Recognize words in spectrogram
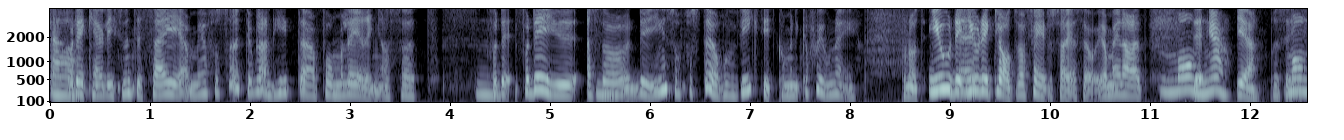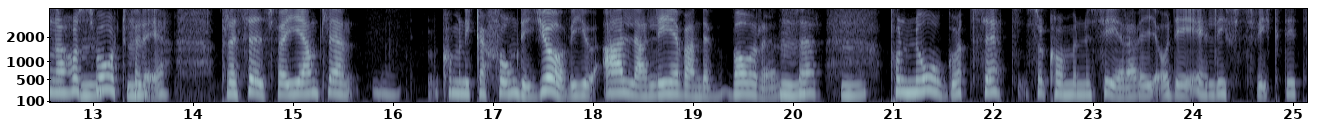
Ja. Och det kan jag liksom inte säga, men jag försöker ibland hitta formuleringar så att För, det, för det är ju, alltså det är ingen som förstår hur viktigt kommunikation är. På något. Jo, det, jo, det är klart, det var fel att säga så. Jag menar att... Många, Det, ja, precis. många har Mm, svårt för mm. det. Precis, för egentligen kommunikation, det gör vi ju alla levande varelser. På något sätt så kommunicerar vi och det är livsviktigt.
